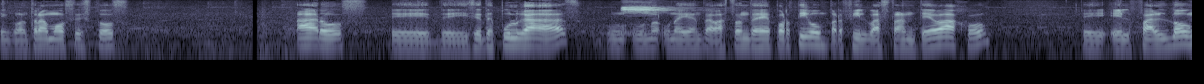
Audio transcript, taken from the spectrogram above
encontramos estos aros eh, de 17 pulgadas, una, una, llanta bastante deportiva, un perfil bastante bajo. Eh, el faldón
